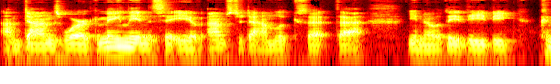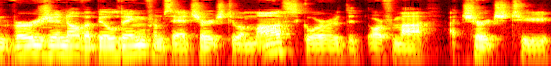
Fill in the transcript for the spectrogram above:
Um, Dan's work, mainly in the city of Amsterdam, looks at uh, you know the, the the conversion of a building from say a church to a mosque, or the or from a, a church to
